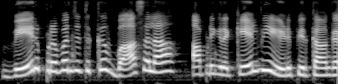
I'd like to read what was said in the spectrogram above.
வேறு பிரபஞ்சத்துக்கு வாசலா அப்படிங்கிற கேள்வியை எழுப்பியிருக்காங்க.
